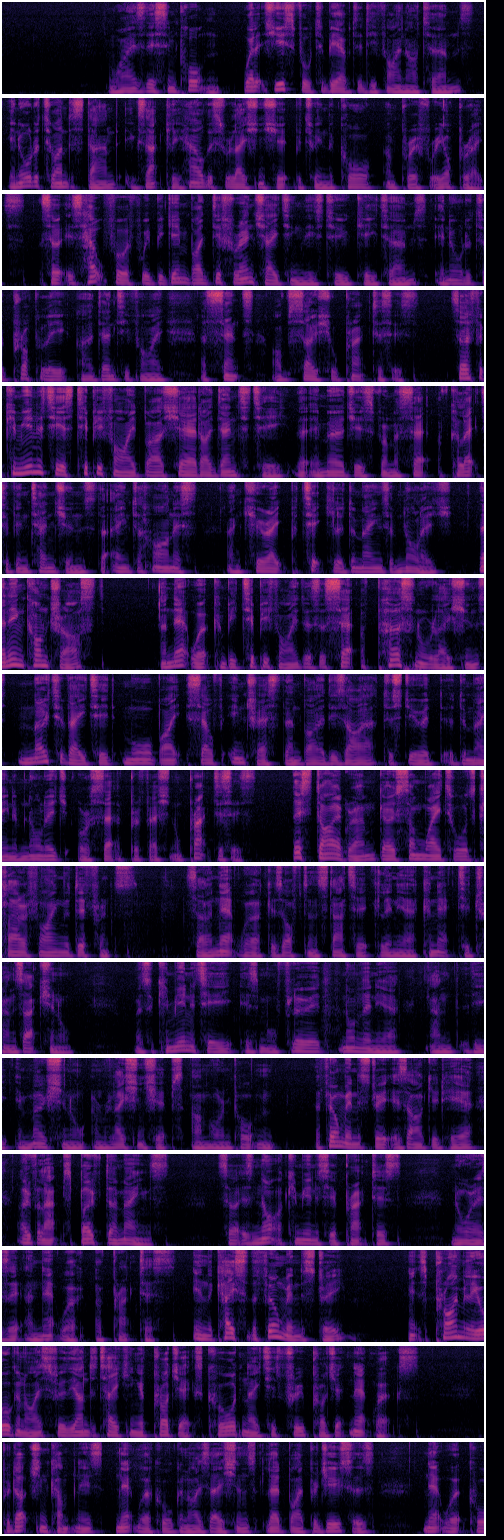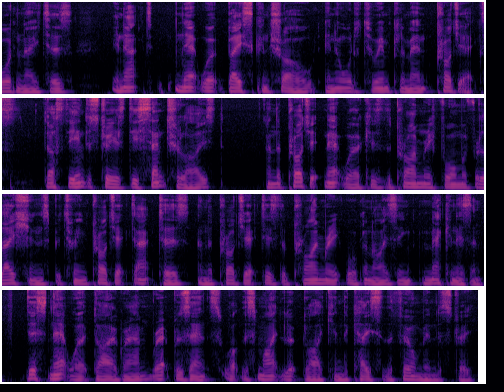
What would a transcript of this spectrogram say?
Why is this important? Well, it's useful to be able to define our terms in order to understand exactly how this relationship between the core and periphery operates. So it is helpful if we begin by differentiating these two key terms in order to properly identify a sense of social practices. So, if a community is typified by a shared identity that emerges from a set of collective intentions that aim to harness and curate particular domains of knowledge, then in contrast, a network can be typified as a set of personal relations motivated more by self interest than by a desire to steward a domain of knowledge or a set of professional practices. This diagram goes some way towards clarifying the difference. So a network is often static, linear, connected, transactional, whereas a community is more fluid, non-linear, and the emotional and relationships are more important. The film industry is argued here overlaps both domains, so it is not a community of practice, nor is it a network of practice. In the case of the film industry, it's primarily organised through the undertaking of projects coordinated through project networks production companies, network organisations led by producers, network coordinators, enact network based control in order to implement projects. Thus, the industry is decentralised, and the project network is the primary form of relations between project actors, and the project is the primary organising mechanism. This network diagram represents what this might look like in the case of the film industry.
